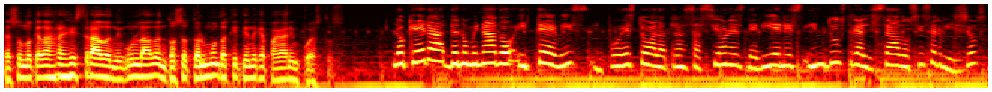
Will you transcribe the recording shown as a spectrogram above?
eso no queda registrado en ningún lado, entonces todo el mundo aquí tiene que pagar impuestos. Lo que era denominado ITEVIS, impuesto a las transacciones de bienes industrializados y servicios,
